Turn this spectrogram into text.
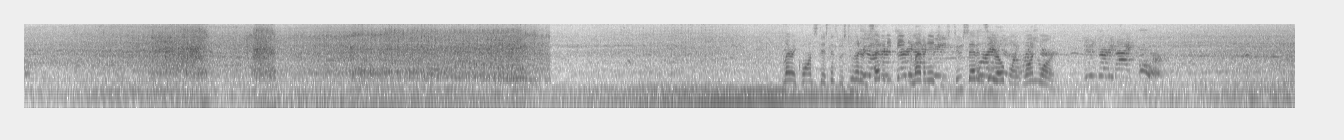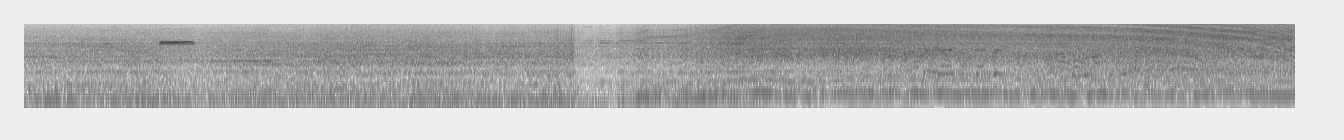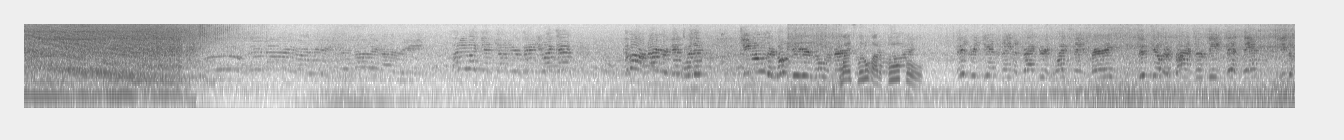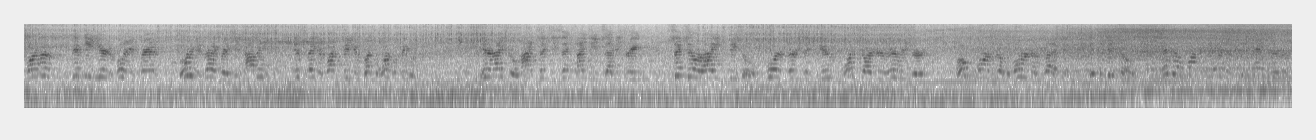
Larry Quant's distance was 270 feet 11 inches, 270.11. 239.4. How do you like that, John Deere fans? You like that? Come on, now you're getting with it. Gino, they're both two years old and married. Lance Little had a full pull. Misery Jim's name the tractor, his wife's name's Mary. Two children, Brian 13, Beth 10. He's a farmer, 15 years of pulling experience, boarding and drag racing hobby, just making a bunch of medium, bunch of wonderful people. International 966, 1973, six-cylinder IH diesel, 436 cubes, one charger, AiResearch, home farm built the motor and the plastic. It's a diesel. Federal farm equipment and city tank service.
